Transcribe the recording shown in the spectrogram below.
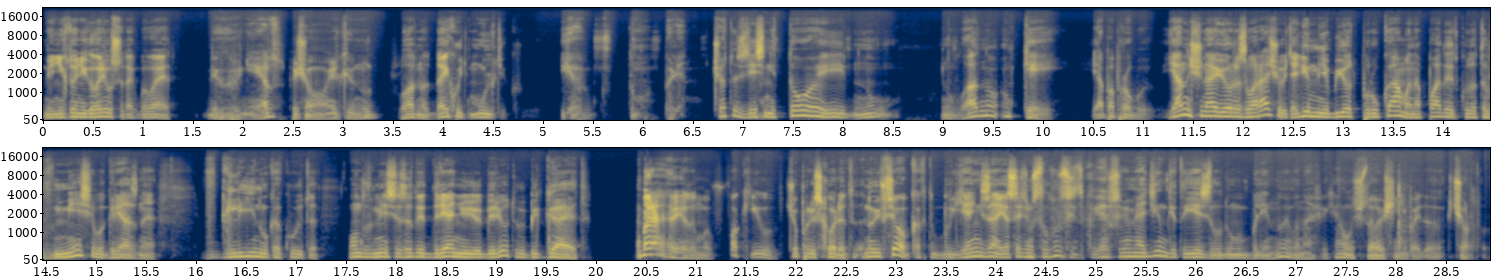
Мне никто не говорил, что так бывает. Я говорю, нет, почему? Они такие, ну, ладно, дай хоть мультик. Я думаю, блин, что-то здесь не то, и, ну, ну ладно, окей, я попробую. Я начинаю ее разворачивать, один мне бьет по рукам, она падает куда-то в месиво грязное, в глину какую-то. Он вместе с этой дрянью ее берет и убегает. Я думаю, fuck you, что происходит? Ну и все, как-то, я не знаю, я с этим столкнулся, я, такой, я все время один где-то ездил, думаю, блин, ну его нафиг, я лучше туда вообще не пойду, к черту.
